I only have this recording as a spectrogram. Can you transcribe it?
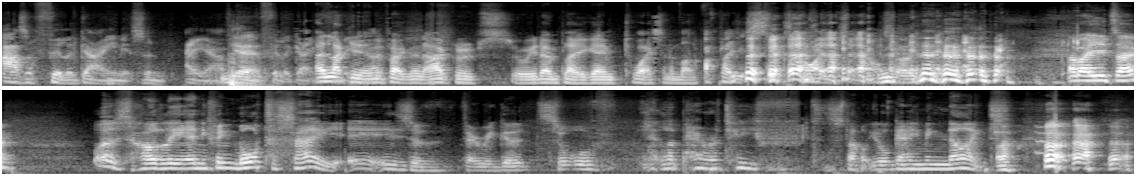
as a filler game, it's an 8 out of 10 Yeah. filler game. And for lucky me, in the fact that in our groups we don't play a game twice in a month. I've played it six times now, so. How about you, Tone? Well, there's hardly anything more to say. It is a very good sort of little aperitif to start your gaming night. I,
